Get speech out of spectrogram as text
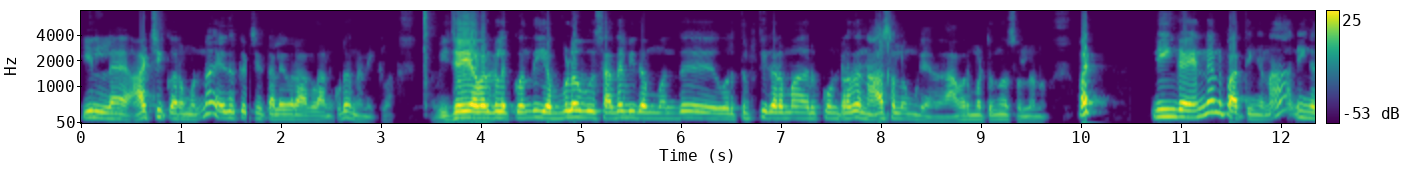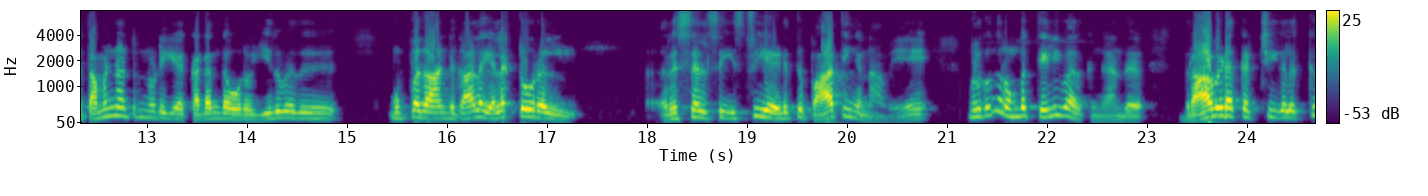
இல்ல ஆட்சிக்கு வரணும்னா எதிர்க்கட்சி தலைவர் ஆகலாம்னு கூட நினைக்கலாம். விஜய் அவர்களுக்கு வந்து எவ்வளவு சதவீதம் வந்து ஒரு திருப்திகரமா இருக்குன்றத நான் சொல்ல முடியாது. அவர் மட்டும்தான் சொல்லணும். பட் நீங்க என்னன்னு பாத்தீங்கன்னா நீங்க தமிழ்நாட்டினுடைய கடந்த ஒரு இருபது முப்பது ஆண்டு கால எலக்டோரல் ரிசல்ட்ஸ் ஹிஸ்டரியை எடுத்து பார்த்தீங்கன்னாவே உங்களுக்கு வந்து ரொம்ப தெளிவா இருக்குங்க. அந்த திராவிட கட்சிகளுக்கு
